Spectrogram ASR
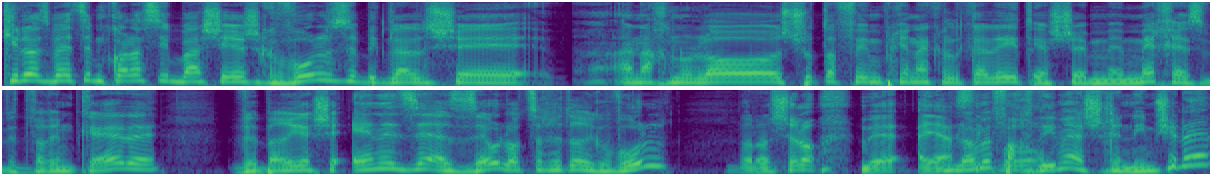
כאילו, אז בעצם כל הסיבה שיש גבול זה בגלל שאנחנו לא שותפים מבחינה כלכלית, יש אה, מכס ודברים כאלה, וברגע שאין את זה, אז זהו, לא צריך יותר גבול? ברור שלא. והיה הם לא מפחדים מהשכנים שלהם?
